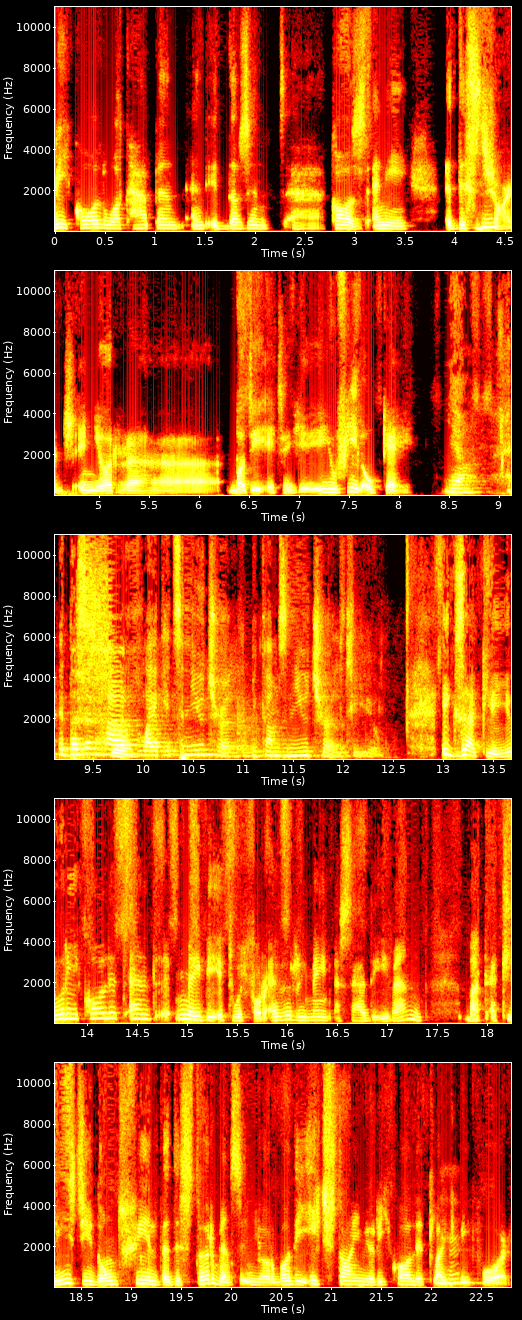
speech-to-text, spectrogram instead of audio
recall what happened and it doesn't uh, cause any discharge mm-hmm. in your uh, body. It, you feel okay. Yeah. It doesn't have so, like it's neutral, it becomes neutral to you. Exactly. You recall it, and maybe it will forever remain a sad event, but at least you don't feel the disturbance in your body each time you recall it like mm-hmm. before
